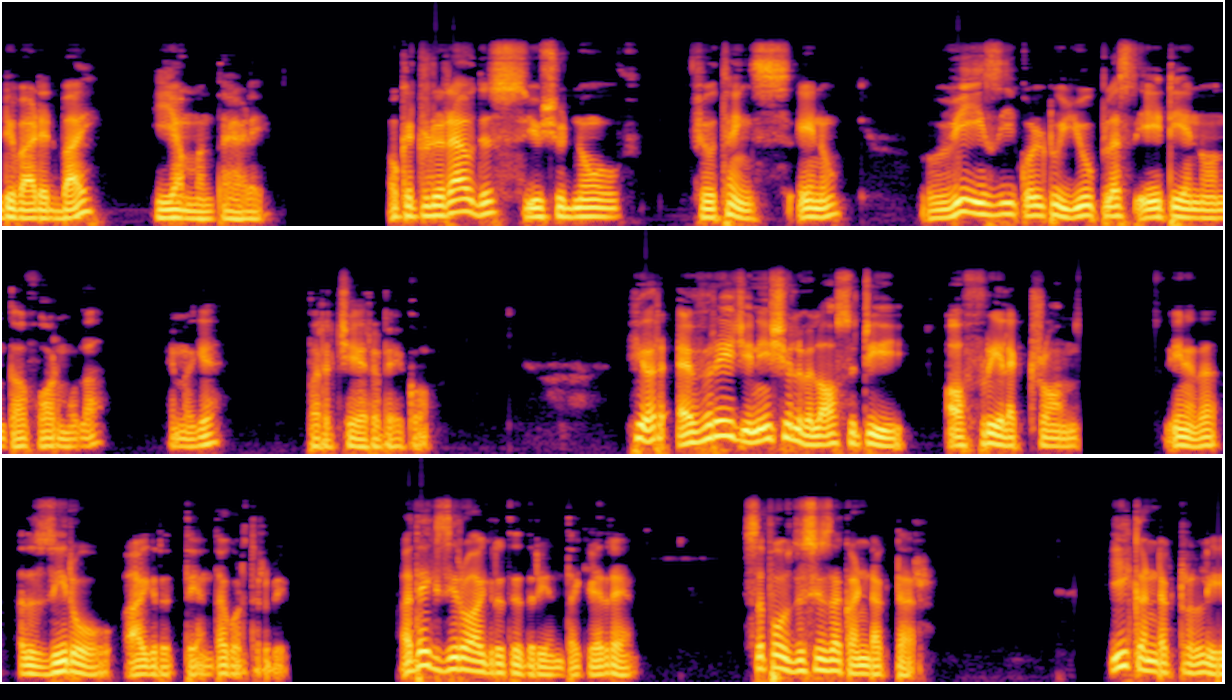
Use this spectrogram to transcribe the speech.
divided by m ಅಂತ ಹೇಳಿ okay to derive this you should know few things ಏನು V is equal to u plus a t ಎನ್ನುವಂಥ ಫಾರ್ಮುಲಾ ನಿಮಗೆ ಪರಿಚಯ ಇರಬೇಕು. Here average initial velocity of free electrons ಏನದ? ಅದು ಝೀರೋ ಆಗಿರುತ್ತೆ ಅಂತ ಗೊತ್ತಿರಬೇಕು. ಅದೇ ಝೀರೋ ಆಗಿರುತ್ತದೆ ಅಂತ ಕೇಳಿದ್ರೆ suppose this is a conductor ಈ ಕಂಡಕ್ಟರಲ್ಲಿ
